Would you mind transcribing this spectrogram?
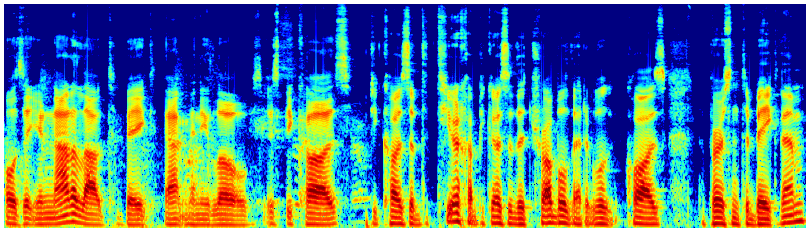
holds that you're not allowed to bake that many loaves is because because of the tircha, because of the trouble that it will cause the person to bake them.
